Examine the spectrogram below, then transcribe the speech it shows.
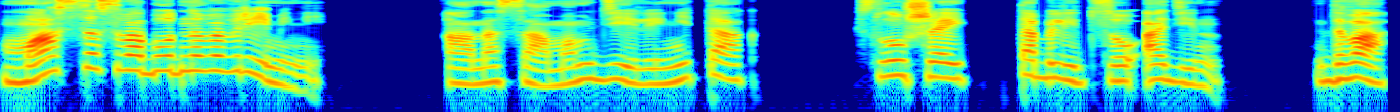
масса свободного времени. А на самом деле не так. Слушай таблицу 1. 2.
